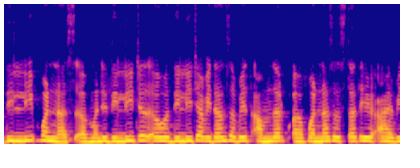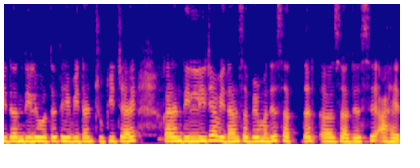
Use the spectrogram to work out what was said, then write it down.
दिल्ली पन्नास म्हणजे दिल्लीच्या दिल्लीच्या विधानसभेत आमदार पन्नास असतात हे विधान दिले होते हे विधान चुकीचे आहे कारण दिल्लीच्या विधानसभेमध्ये सत्तर सदस्य आहेत.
